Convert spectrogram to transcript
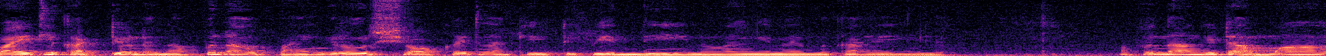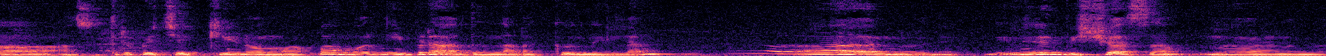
വയറ്റിൽ കട്ടിയുണ്ടെന്ന് അപ്പോൾ ഞാൻ ഭയങ്കര ഒരു ഷോക്കായിട്ട് ഞാൻ കേട്ടു. ഇപ്പോൾ എന്ത് ചെയ്യണോ അങ്ങനെയുള്ള കാര്യങ്ങൾ അപ്പോൾ ഞാൻ കേട്ട അമ്മ ആശുപത്രി പോയി ചെക്ക് ചെയ്യണോ അമ്മ? അപ്പോൾ അമ്മ പറഞ്ഞു ഇവിടെ അത് നടക്കുന്നില്ല. എന്ന് പറഞ്ഞു. ഇതിന് വിശ്വാസം വേണമെന്ന്.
